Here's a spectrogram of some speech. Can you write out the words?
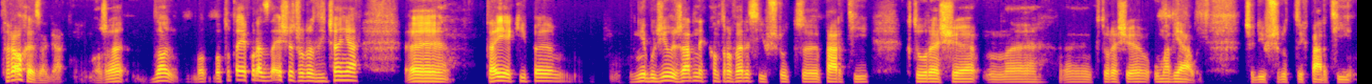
trochę zagadnień. Może, do, bo, bo tutaj akurat zdaje się, że rozliczenia e, tej ekipy nie budziły żadnych kontrowersji wśród e, partii, które się, e, które się umawiały, czyli wśród tych partii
